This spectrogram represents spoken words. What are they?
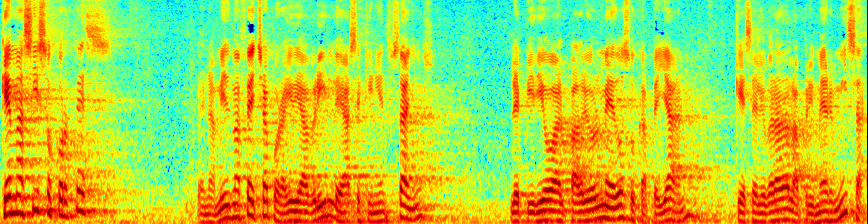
¿Qué más hizo Cortés? En la misma fecha, por ahí de abril de hace 500 años, le pidió al padre Olmedo, su capellán, que celebrara la primer misa.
